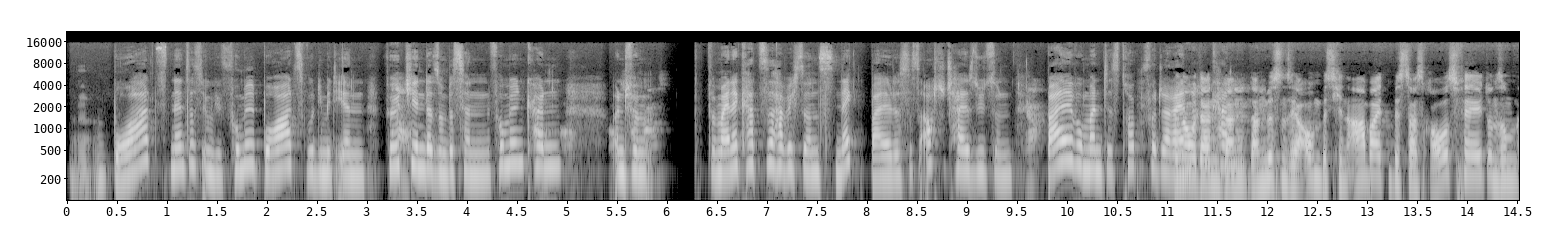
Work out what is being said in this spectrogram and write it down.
Boards, nennt es irgendwie Fummelboards, wo die mit ihren Pfötchen da so ein bisschen fummeln können. Und für, für meine Katze habe ich so einen Snackball, das ist auch total süß, so ein ja. Ball, wo man das Trockenfutter rein Genau, dann, kann. dann, dann müssen sie ja auch ein bisschen arbeiten, bis das rausfällt und so.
